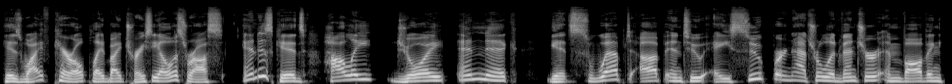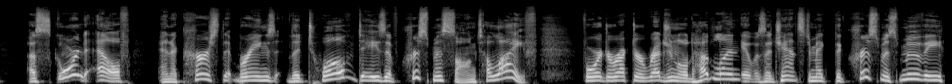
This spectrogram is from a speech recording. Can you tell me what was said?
his wife Carol, played by Tracee Ellis Ross, and his kids, Holly, Joy, and Nick, get swept up into a supernatural adventure involving a scorned elf and a curse that brings the 12 Days of Christmas song to life. For director Reginald Hudlin, it was a chance to make the Christmas movie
